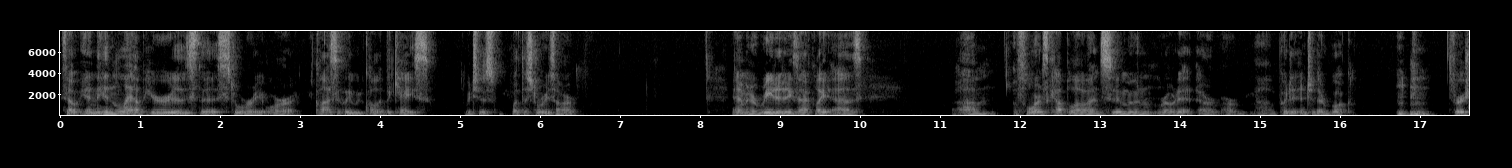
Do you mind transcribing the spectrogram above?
So in the hidden lamp, here is the story, or classically we'd call it the case, which is what the stories are. And I'm going to read it exactly as um, Florence Caplow and Sue Moon wrote it or, or uh, put it into their book. it's very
